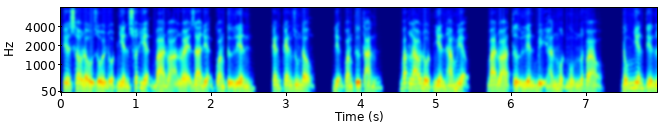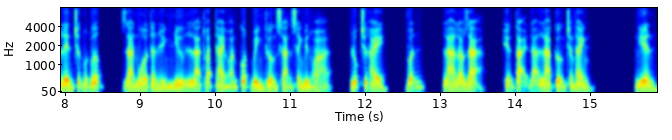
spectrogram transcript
kia sau đầu rồi đột nhiên xuất hiện ba đóa lóe ra điện quang tử liên, ken ken rung động, điện quang tứ tán bắc lão đột nhiên há miệng, ba đóa tử liên bị hắn một ngụm nuốt vào, đông nhiên tiến lên trước một bước, già mua thân hình như là thoát thai hoán cốt bình thường sản sinh biến hóa, lúc trước hay, vẫn là lão giả, hiện tại đã là cường trắng thanh. Nghiên.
